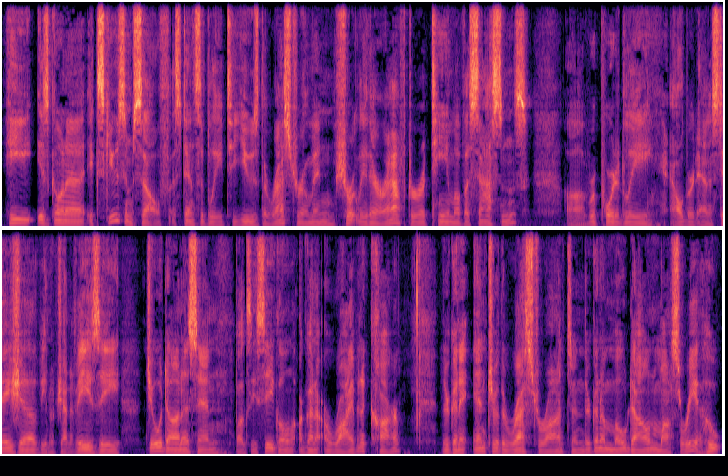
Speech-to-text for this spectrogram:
He is going to excuse himself, ostensibly to use the restroom, and shortly thereafter, a team of assassins, uh, reportedly Albert Anastasia, Vito Genovese, Joe Adonis, and Bugsy Siegel, are going to arrive in a car. They're going to enter the restaurant and they're going to mow down Masseria, who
